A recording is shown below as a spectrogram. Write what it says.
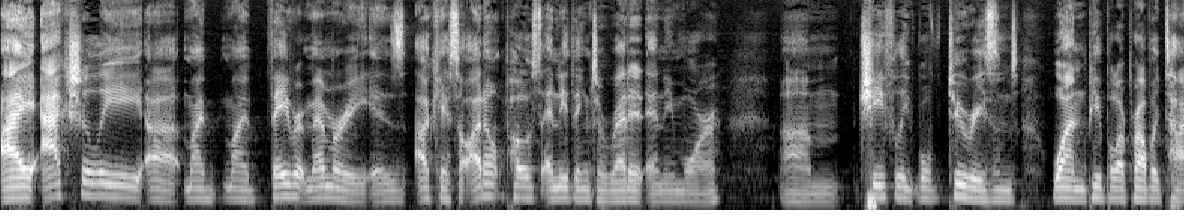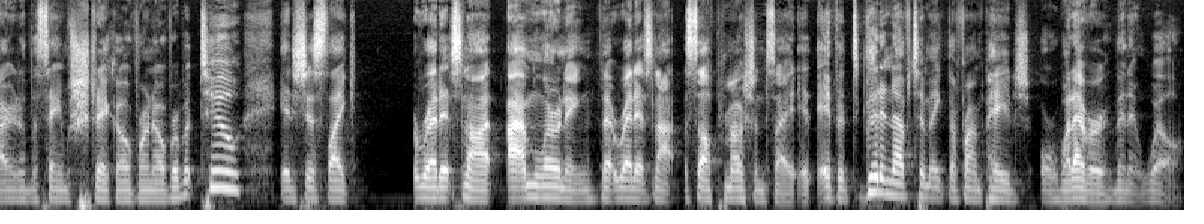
I actually uh, my my favorite memory is okay. So I don't post anything to Reddit anymore. Um, chiefly, well, two reasons. One, people are probably tired of the same shtick over and over. But two, it's just like Reddit's not. I'm learning that Reddit's not a self promotion site. if it's good enough to make the front page or whatever, then it will.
